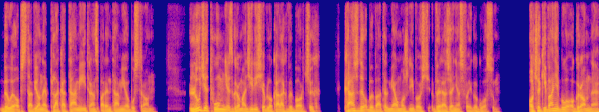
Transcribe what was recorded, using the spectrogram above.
były obstawione plakatami i transparentami obu stron. Ludzie tłumnie zgromadzili się w lokalach wyborczych. Każdy obywatel miał możliwość wyrażenia swojego głosu. Oczekiwanie było ogromne,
